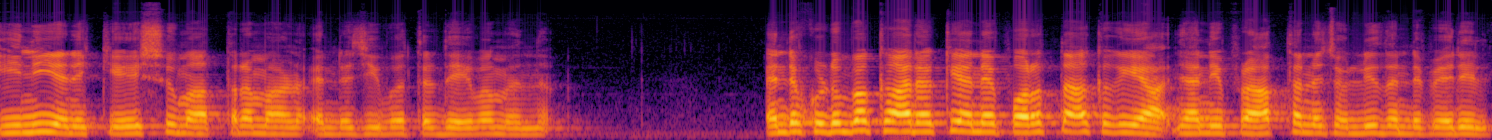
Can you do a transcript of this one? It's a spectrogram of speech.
ഇനി എനിക്ക് യേശു മാത്രമാണ് എന്റെ ജീവിതത്തിൽ ദൈവമെന്ന്. എന്റെ കുടുംബക്കാരൊക്കെ എന്നെ പുറത്താക്കുകയാണ് ഞാൻ ഈ പ്രാർത്ഥന ചൊല്ലിയതിന്റെ പേരിൽ.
